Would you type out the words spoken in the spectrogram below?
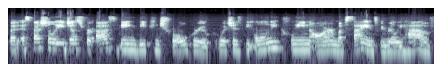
but especially just for us being the control group, which is the only clean arm of science we really have,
